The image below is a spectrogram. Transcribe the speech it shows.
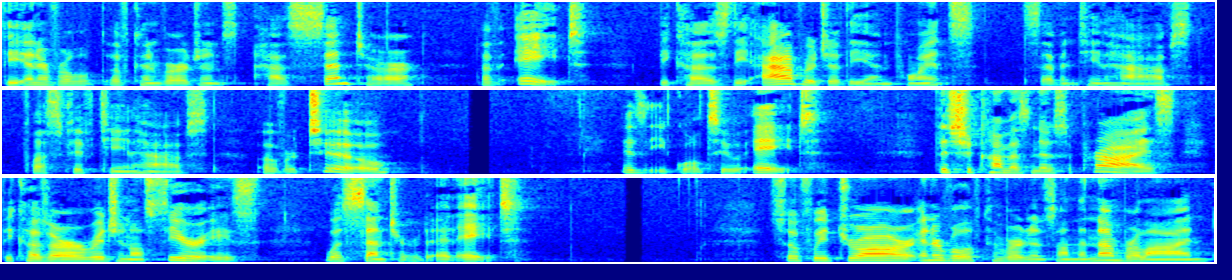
the interval of convergence has center of 8 because the average of the endpoints, 17 halves plus 15 halves over 2, is equal to 8. This should come as no surprise because our original series was centered at 8. So if we draw our interval of convergence on the number line,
